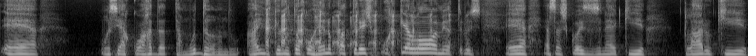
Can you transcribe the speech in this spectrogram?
é, você acorda, tá mudando. Ai, que eu não estou correndo para 3 por quilômetros. É, essas coisas, né, que, claro que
